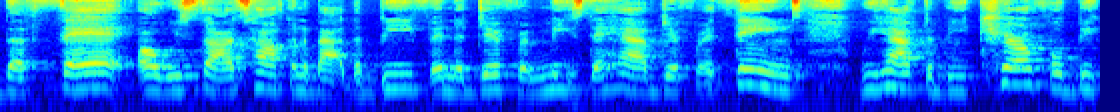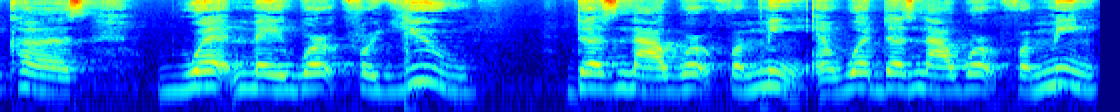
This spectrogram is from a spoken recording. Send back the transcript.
the fat or we start talking about the beef and the different meats that have different things, we have to be careful because what may work for you does not work for me. And what does not work for me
